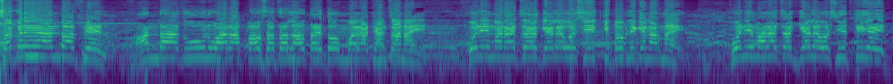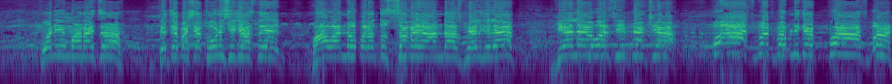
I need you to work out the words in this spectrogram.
सगळे अंदाज फेल. अंदाज ऊन वारा पावसाचा लावता येतो मराठ्यांचा नाही. कोणी म्हणायचं गेल्या वर्षी इतकी पब्लिक येणार नाही. कोणी म्हणायचं गेल्या वर्षी इतकी येईल. कोणी म्हणायचं त्याच्यापेक्षा थोडीशी जास्त येईल. भावांनो परंतु सगळे अंदाज फेल गेलेत. गेल्या वर्षीपेक्षा पाच पट पब्लिक आहे पाच पट.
